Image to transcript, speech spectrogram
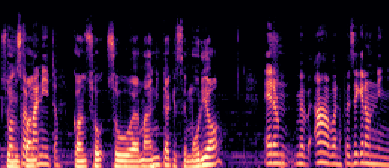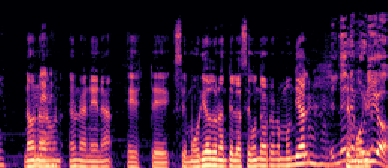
su Con su hermanito. Con su, su hermanita que se murió. Era un, me- ah, bueno, pensé que era un niño. No, no, es una, es una nena. Este, se murió durante la Segunda Guerra Mundial. El Se nene murió.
